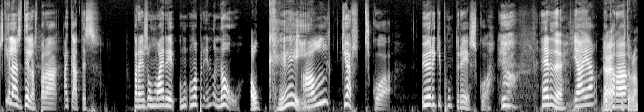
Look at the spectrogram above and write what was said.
skila þessu til hans bara, I got this. Bara eins og hún væri, hún, hún var bara in the know. Ok. Algjört sko. Öryggi.is sko. Heyrðu, já já og bara,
